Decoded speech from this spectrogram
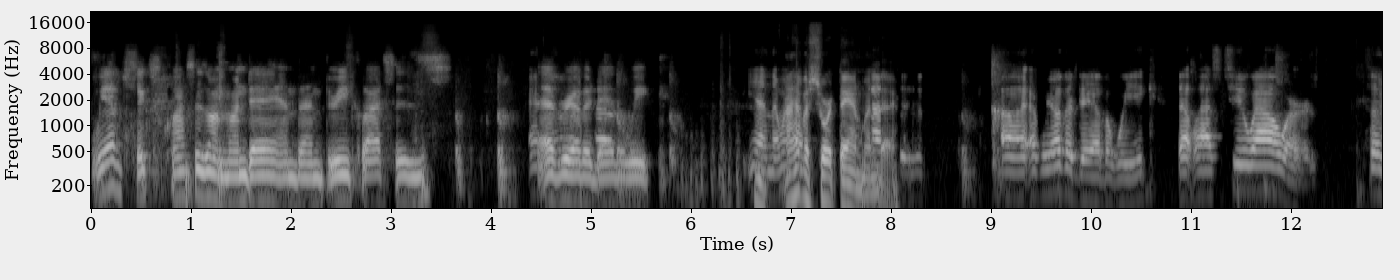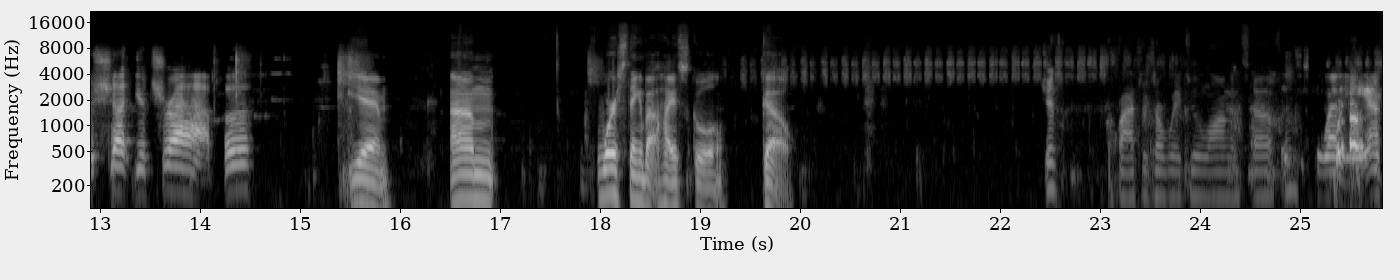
we have six classes on Monday and then three classes every other day of the week. Yeah, and then we I have a short day on Monday. Classes, Uh, every other day of the week that lasts two hours. So shut your trap. Uh, Yeah. Um, worst thing about high school, go. Just classes are way too long and stuff. it's sweaty. Let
